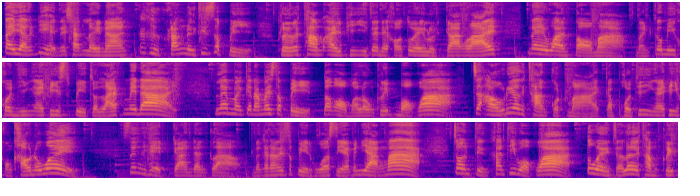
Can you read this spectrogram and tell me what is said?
แต่อย่างที่เห็นได้ชัดเลยนั้น ก็คือครั้งหนึ่งที่สปีดเผลอทำ IP อินเทอร์เน็ตของตัวเองหลุดกลางไลฟ์ในวันต่อมา มันก็มีคนยิง IP สปีดจนไลฟ์ไม่ได้และมันก็ทำให้สปีดต้องออกมาลงคลิปบอกว่าจะเอาเรื่องทางกฎหมายกับคนที่ยิง IP ของเขานะเว้ย ซึ่งเหตุการณ์ดังกล่าว มันก็ทำให้สปีดหัวเสียเป็นอย่างมาก จนถึงขั้นที่บอกว่าตัวเองจะเลิกทำคลิป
